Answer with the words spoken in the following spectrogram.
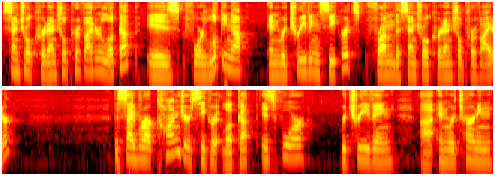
Central Credential Provider lookup is for looking up and retrieving secrets from the central credential provider. The CyberArk Conjur secret lookup is for retrieving uh, and returning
